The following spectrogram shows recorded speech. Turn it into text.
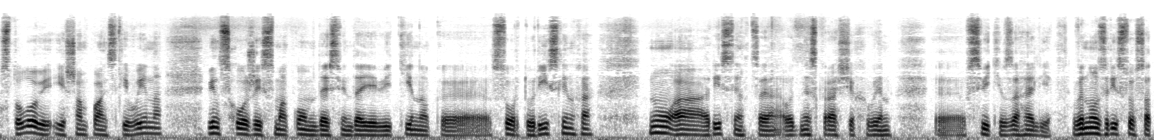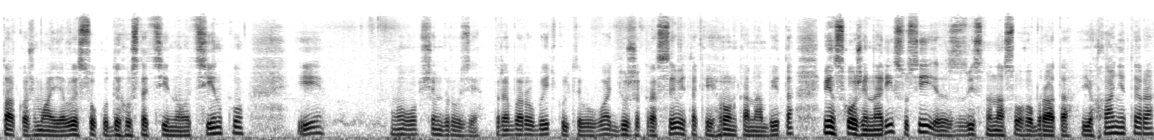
столові і шампанські вина. Він схожий смаком, десь він дає відтінок е, сорту ріслінга. Ну а ріслінг це одне з кращих вин е, в світі взагалі. Вино з рісуса також має високу дегустаційну оцінку і Ну, в общем, друзі, треба робити, культивувати. Дуже красивий, такий гронка набита. Він схожий на рісус і, звісно, на свого брата Йоханітера,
